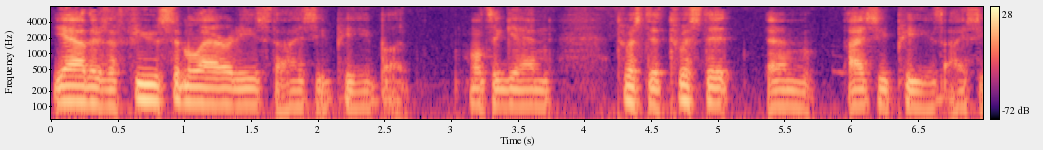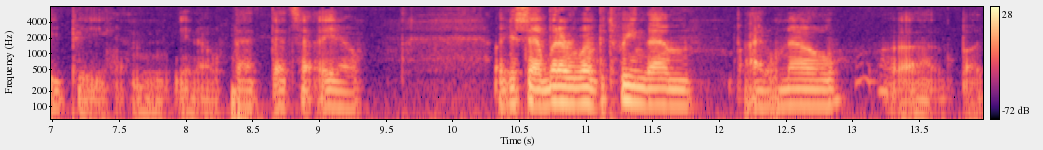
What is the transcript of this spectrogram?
yeah, there's a few similarities to ICP, but once again, Twiztid, Twist It, and ICP is ICP, and you know that that's you know, like I said, whatever went between them, I don't know, uh, but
